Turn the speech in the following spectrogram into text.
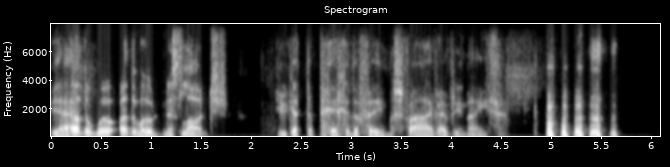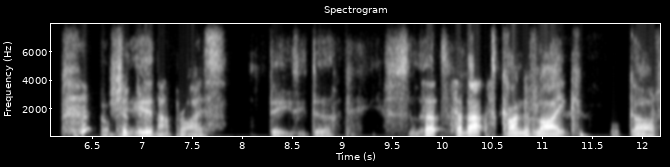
Yeah, at the at the Wilderness Lodge. you get the pick of the famous five every night. Should be at that price. Daisy Duck. you So, that's kind of like, oh God,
